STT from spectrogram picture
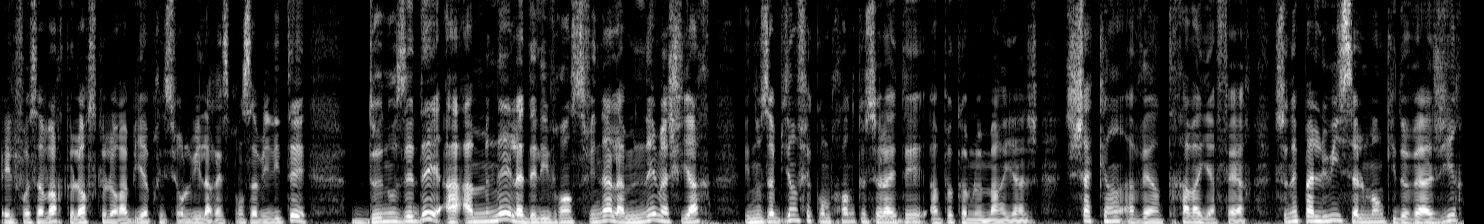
Et il faut savoir que lorsque le rabbi a pris sur lui la responsabilité de nous aider à amener la délivrance finale, amener Mashiach, il nous a bien fait comprendre que cela était un peu comme le mariage. Chacun avait un travail à faire. Ce n'est pas lui seulement qui devait agir,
